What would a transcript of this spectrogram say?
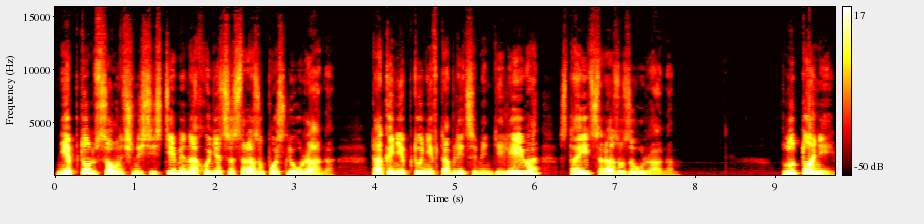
Нептун в Солнечной системе находится сразу после Урана, так и Нептуний в таблице Менделеева стоит сразу за Ураном. Плутоний.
